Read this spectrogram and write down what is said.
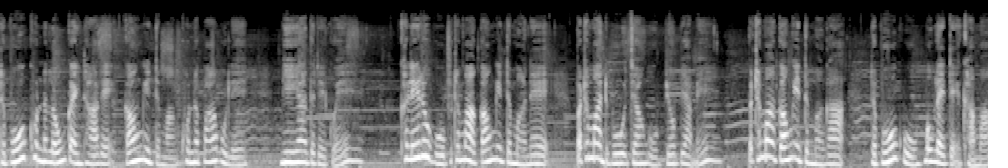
တဘိုးခုနှလုံးကင်ထားတဲ့ကောင်းကင်တမန်ခုနှစ်ပါးကိုလည်းမြင်ရတဲ့ကွယ် ကလေးတို့ကိုပထမကောင်းကင်တမန်နဲ့ပထမတဘိုးအကြောင်းကိုပြောပြမယ်။ပထမကောင်းကင်တမန်ကတဘိုးကိုမှုတ်လိုက်တဲ့အခါမှာ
